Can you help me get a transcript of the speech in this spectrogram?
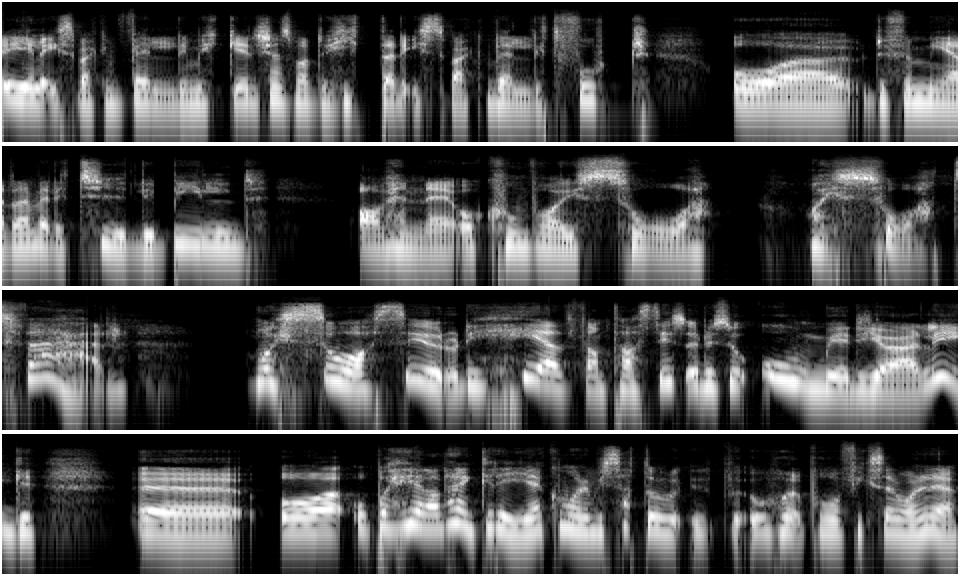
Jag gillar Isterback väldigt mycket. Det känns som att du hittade Isterback väldigt fort. Och du förmedlar en väldigt tydlig bild av henne och hon var ju så, var ju så tvär. Hon var ju så sur och det är helt fantastiskt och du är så omedgörlig. Uh, och, och på hela den här grejen, jag kommer ihåg när vi satt och, och, på och fixade ordning det.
